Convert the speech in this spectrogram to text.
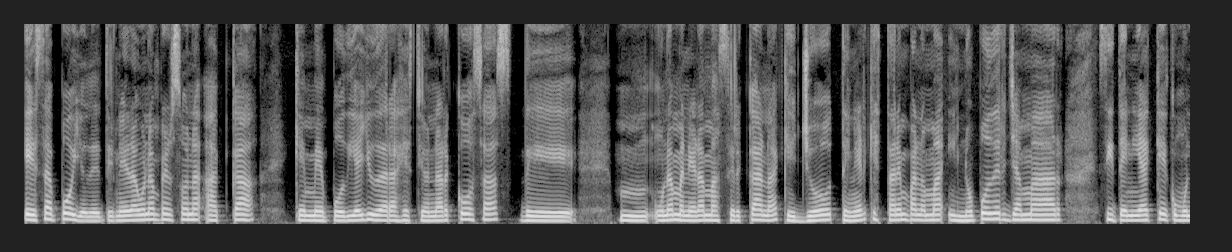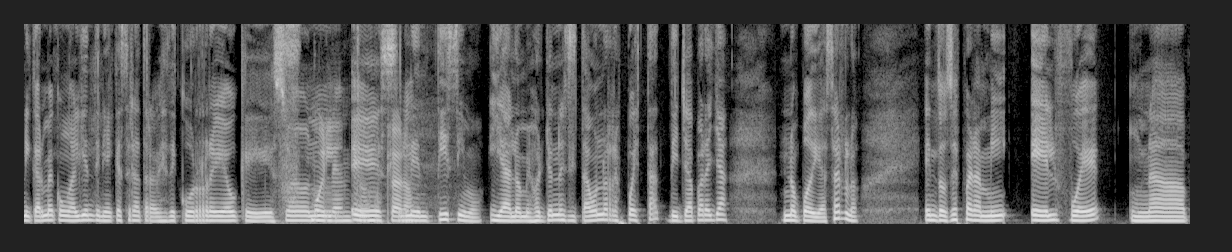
ese apoyo de tener a una persona acá que me podía ayudar a gestionar cosas de mm, una manera más cercana que yo tener que estar en Panamá y no poder llamar. Si tenía que comunicarme con alguien, tenía que ser a través de correo, que eso Muy lento, es lentísimo. Y a lo mejor yo necesitaba una respuesta de ya para allá. No podía hacerlo. Entonces, para mí, él fue una,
